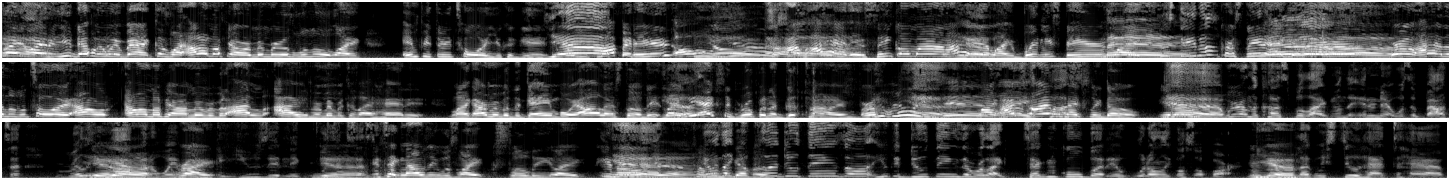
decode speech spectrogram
Wait, wait. You definitely went back because, like, I don't know if y'all remember. It was a little like MP3 toy you could get. Where Yeah. you pop it in. Oh, Yo, yeah. So I, I had uh, NSYNC on mine. I Yeah. had like Britney Spears, Man. like Christina. Christina Yeah. Aguilera. Bro, I had a little toy. I don't, I don't know if y'all remember, but I, I remember because I had it. Like I remember the Game Boy, all that stuff. They- Like we actually grew up in a good time, bro. You really Yeah. did. Like our Right. time was actually dope. You know? yeah, we were on the cusp of like when the internet was about to really Yeah. pop in a way where right. you could use it and it was Yeah. accessible. And technology was like slowly, like you know, Yeah. Yeah. it was like together. you could do things on you could do things that were like technical, but it would only go so far. Mm-hmm. Yeah. Like we still had to have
